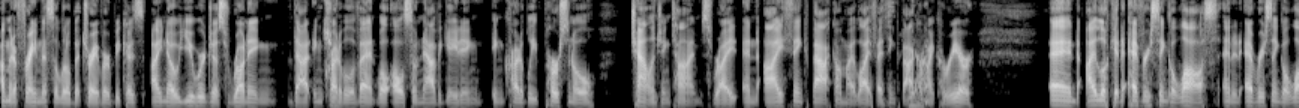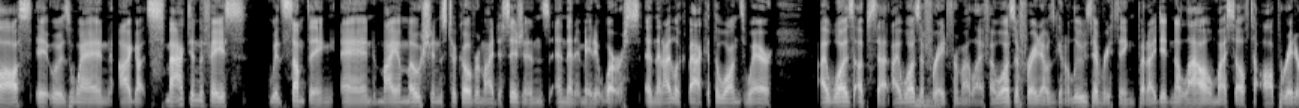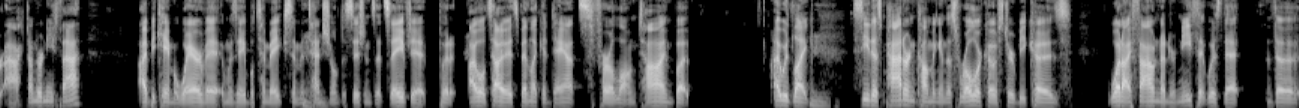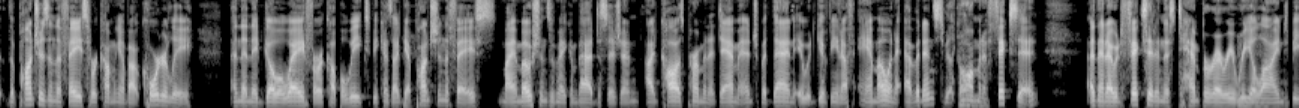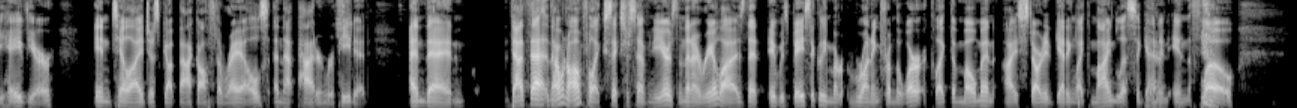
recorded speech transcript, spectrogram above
I'm going to frame this a little bit, Traver, because I know you were just running that incredible event while also navigating incredibly personal challenging times, right? And I think back on my life, I think back yeah. on my career. And I look at every single loss, and in every single loss, it was when I got smacked in the face with something and my emotions took over my decisions and then it made it worse. And then I look back at the ones where I was upset. I was mm-hmm. afraid for my life. I was afraid I was going to lose everything, but I didn't allow myself to operate or act underneath that. I became aware of it and was able to make some mm-hmm. intentional decisions that saved it. But I will tell you, it's been like a dance for a long time. But I would like mm-hmm. see this pattern coming in this roller coaster because what I found underneath it was that the the punches in the face were coming about quarterly and then they'd go away for a couple weeks because I'd get punched in the face. My emotions would make a bad decision. I'd cause permanent damage, but then it would give me enough ammo and evidence to be like, oh, I'm going to mm-hmm. fix it. And then I would fix it in this temporary mm-hmm. realigned behavior until I just got back off the rails and that pattern repeated. And then that that that went on for like six or seven years and then i realized that it was basically m- running from the work like the moment i started getting like mindless again yeah. and in the flow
